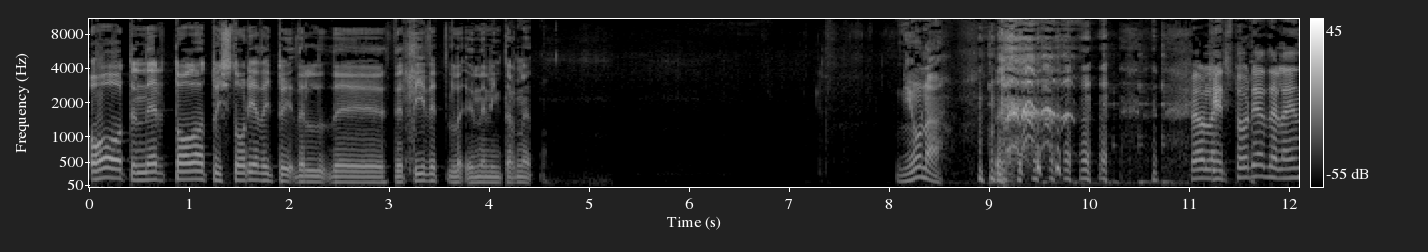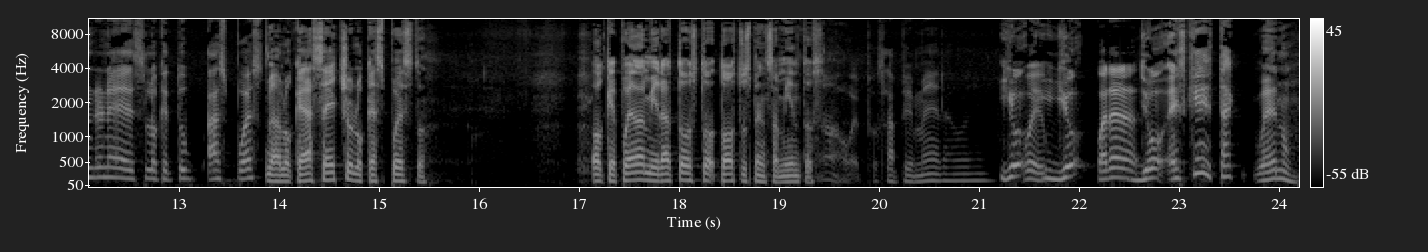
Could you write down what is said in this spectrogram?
¿O tener toda tu historia de, de- de ti de- en el internet? Ni una. Pero la historia de la internet es lo que tú has puesto. A lo que has hecho, lo que has puesto. O que puedan mirar todos, to- todos tus pensamientos. No, güey, pues la primera, güey. Yo, Güey, yo, ¿cuál era? yo, es que está, bueno.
